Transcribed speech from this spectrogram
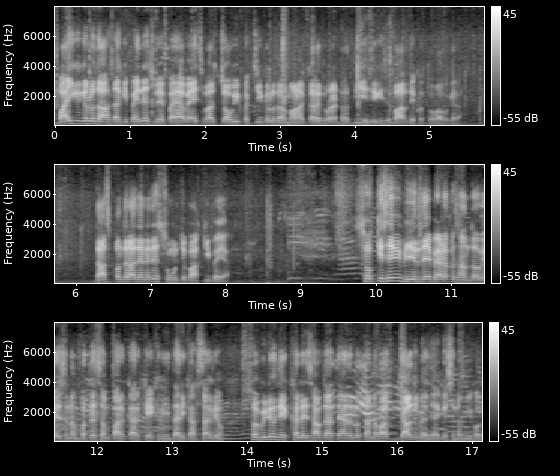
22 ਕਿਲੋ ਦੱਸਦਾ ਕਿ ਪਹਿਲੇ ਸੂਏ ਪਾਇਆ ਵਾ, ਇਸ ਵਾਰ 24 25 ਕਿਲੋ ਦਾ ਮਾਣਾ ਘਰੇ ਥੋੜਾ ਡਰਦੀ ਹੈ ਸੀਗੀ, ਸੋ ਬਾਹਰ ਦੇਖੋ ਤੋਰਾ ਵਗੈਰਾ। 10 15 ਦਿਨ ਇਹਦੇ ਸੂਣ ਚ ਬਾਕੀ ਪਏ ਆ। ਸੋ ਕਿਸੇ ਵੀ ਵੀਰ ਦੇ ਬੈੜ ਪਸੰਦ ਹੋਵੇ, ਇਸ ਨੰਬਰ ਤੇ ਸੰਪਰਕ ਕਰਕੇ ਖਰੀਦਦਾਰੀ ਕਰ ਸਕਦੇ ਹੋ। ਸੋ ਵੀਡੀਓ ਦੇਖਣ ਲਈ ਸਭ ਦਾ ਤਹਿ ਦਿਲੋਂ ਧੰਨਵਾਦ। ਜਲਦ ਮਿਲ ਜਾਏ ਕਿਸੇ ਨਵੀਂ ਹੋਰ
